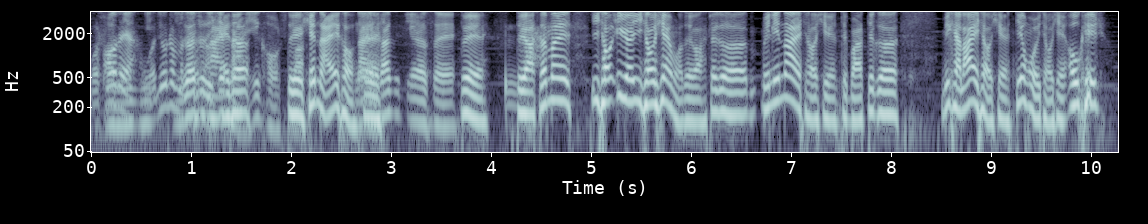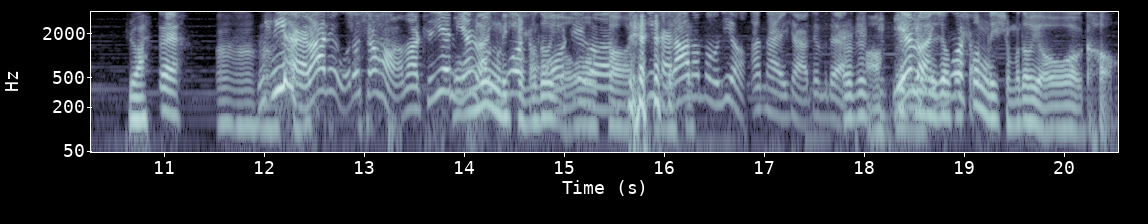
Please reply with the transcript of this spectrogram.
我说的呀啊，我就这么你在这里奶先奶的一口，对，先奶一口，对奶三个 DLC。对对啊，咱们一条一人一条线嘛，对吧？这个梅琳娜一条线，对吧？这个米凯拉一条线，颠火一条线，OK，是吧？对。啊啊！米米凯拉这我都想好了嘛，直接绵软梦里一摸手什么都有，这个米凯拉的梦境安排一下，对不对？这这好这年软一摸手梦里什么都有，我靠！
